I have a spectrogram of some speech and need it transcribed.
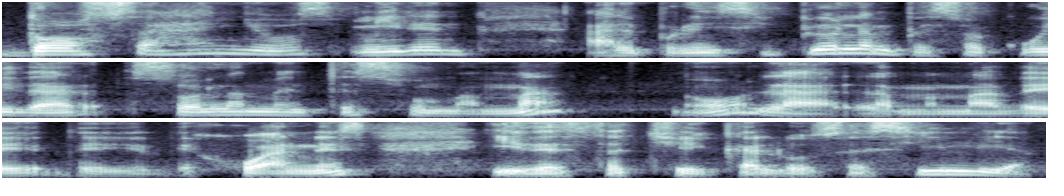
dos años. Miren, al principio la empezó a cuidar solamente su mamá. ¿no? La, mamá de, de, Juanes y de esta chica, Luz Cecilia.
